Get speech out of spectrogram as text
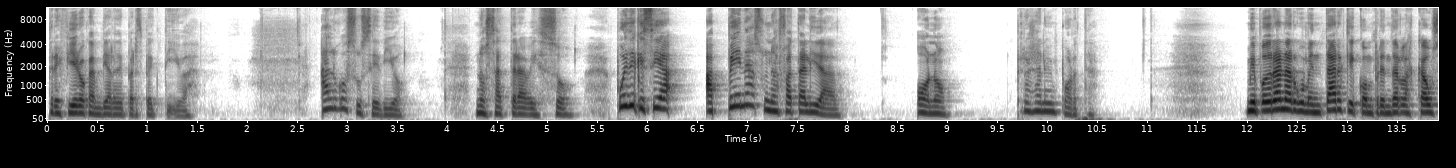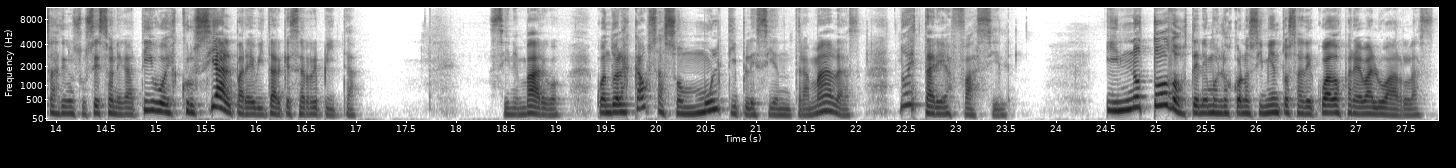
Prefiero cambiar de perspectiva. Algo sucedió, nos atravesó. Puede que sea apenas una fatalidad. O no, pero ya no importa. Me podrán argumentar que comprender las causas de un suceso negativo es crucial para evitar que se repita. Sin embargo, cuando las causas son múltiples y entramadas, no es tarea fácil. Y no todos tenemos los conocimientos adecuados para evaluarlas.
